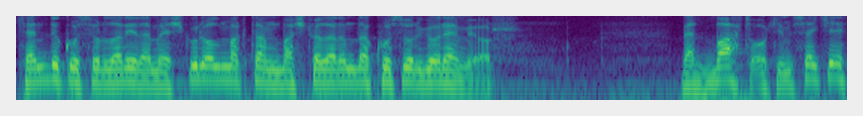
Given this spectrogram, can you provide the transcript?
kendi kusurlarıyla meşgul olmaktan başkalarında kusur göremiyor. Bedbaht o kimse ki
